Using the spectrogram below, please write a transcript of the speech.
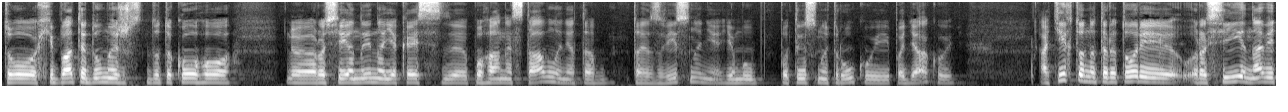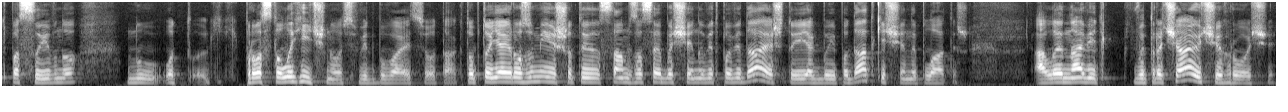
То хіба ти думаєш до такого е, росіянина якесь е, погане ставлення? Та, та звісно, ні. Йому потиснуть руку і подякують. А ті, хто на території Росії навіть пасивно, ну от просто логічно ось відбувається отак. Тобто я й розумію, що ти сам за себе ще не відповідаєш, ти якби і податки ще не платиш. Але навіть витрачаючи гроші,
